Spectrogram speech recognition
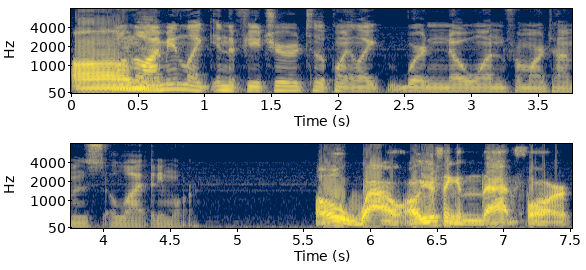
Um, well, no, I mean like in the future to the point like where no one from our time is alive anymore. Oh wow! Oh, you're thinking that far.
